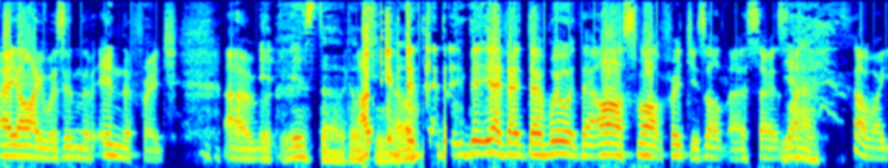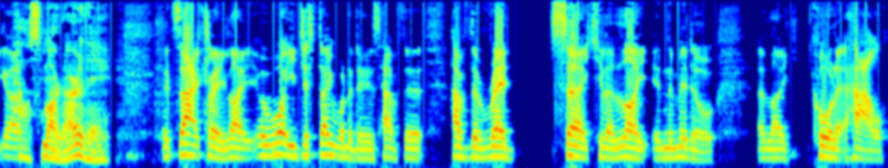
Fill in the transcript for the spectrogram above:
AI was in the in the fridge. Um, It is though, don't I you mean, know? there- there- there- yeah, there, there will there are smart fridges, aren't there? So it's like, Yeah. oh my god, How smart are they? exactly. Like, what you just don't want to do is have the have the red circular light in the middle and like call it Hal.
